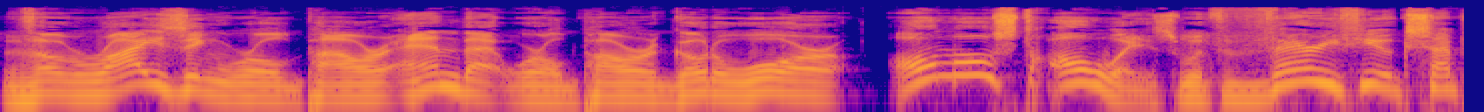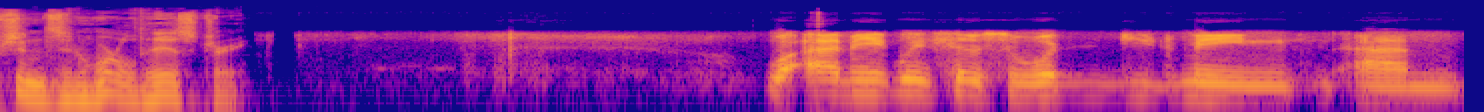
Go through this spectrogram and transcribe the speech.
the rising world power and that world power go to war almost always, with very few exceptions in world history. Well, I mean, so, so what you mean? Um,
